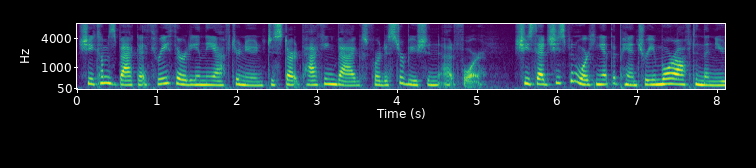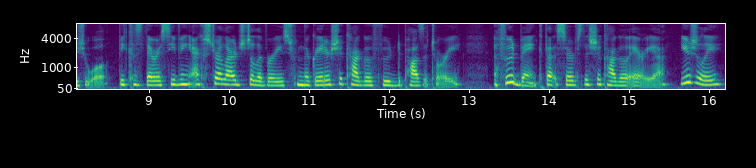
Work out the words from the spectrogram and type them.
she comes back at 3:30 in the afternoon to start packing bags for distribution at 4. She said she's been working at the pantry more often than usual because they're receiving extra large deliveries from the Greater Chicago Food Depository, a food bank that serves the Chicago area. Usually,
